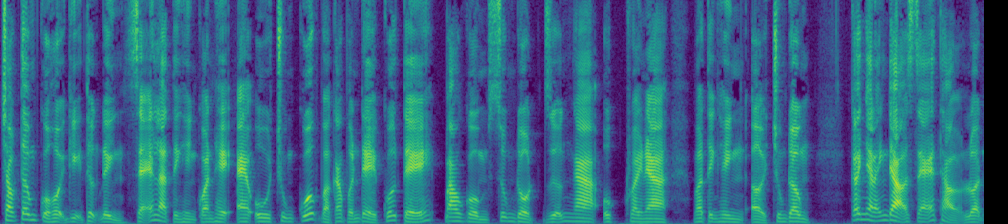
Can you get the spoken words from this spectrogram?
Trọng tâm của hội nghị thượng đỉnh sẽ là tình hình quan hệ EU-Trung Quốc và các vấn đề quốc tế, bao gồm xung đột giữa Nga-Ukraine và tình hình ở Trung Đông. Các nhà lãnh đạo sẽ thảo luận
